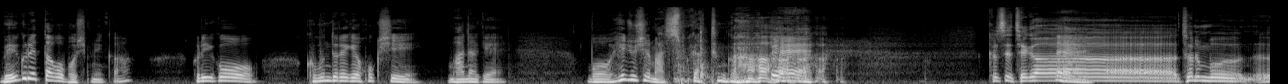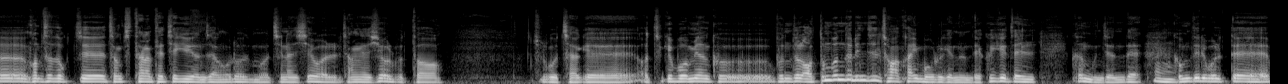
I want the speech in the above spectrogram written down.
왜 그랬다고 보십니까? 그리고 그분들에게 혹시 만약에 뭐 해주실 말씀 같은 거. 네. 글쎄 제가 저는 뭐 어, 검사 독재 정치 탄압 대책위원장으로 뭐 지난 10월 작년 10월부터 줄고차게 어떻게 보면 그 분들 어떤 분들인지를 정확하게 모르겠는데 그게 제일 큰 문제인데 음. 그분들이 볼 때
